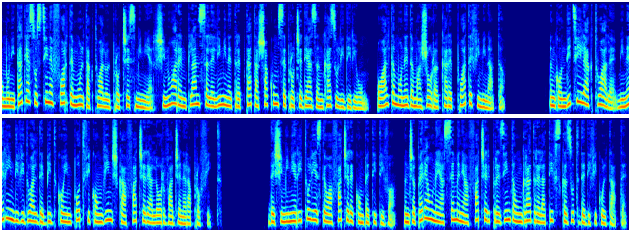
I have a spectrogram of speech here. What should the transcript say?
Comunitatea susține foarte mult actualul proces minier și nu are în plan să le elimine treptat așa cum se procedează în cazul Idirium, o altă monedă majoră care poate fi minată. În condițiile actuale, minerii individuali de Bitcoin pot fi convinși că afacerea lor va genera profit. Deși mineritul este o afacere competitivă, începerea unei asemenea afaceri prezintă un grad relativ scăzut de dificultate.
